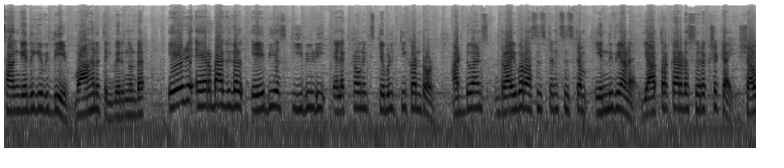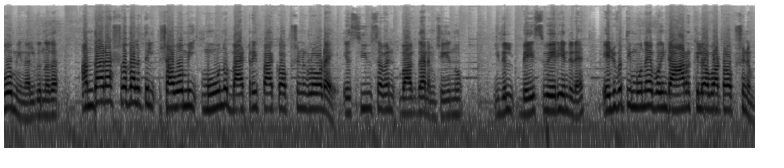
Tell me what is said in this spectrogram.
സാങ്കേതിക വിദ്യയും വാഹനത്തിൽ വരുന്നുണ്ട്. ഏഴ് എയർ ബാഗുകൾ A B S E B D electronic stability control advance driver assistance system എന്നിവയാണ് യാത്രക്കാരുടെ സുരക്ഷയ്ക്കായി ഷവോമി നൽകുന്നത്. അന്താരാഷ്ട്ര തലത്തിൽ ഷവോമി മൂന്ന് ബാറ്ററി പാക്ക് ഓപ്ഷനുകളോടെ എസ് യു സെവൻ വാഗ്ദാനം ചെയ്യുന്നു. ഇതിൽ ബേസ് വേരിയന്റിന് എഴുപത്തി മൂന്ന് പോയിന്റ് ആറ് കിലോ വാട്ട് ഓപ്ഷനും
